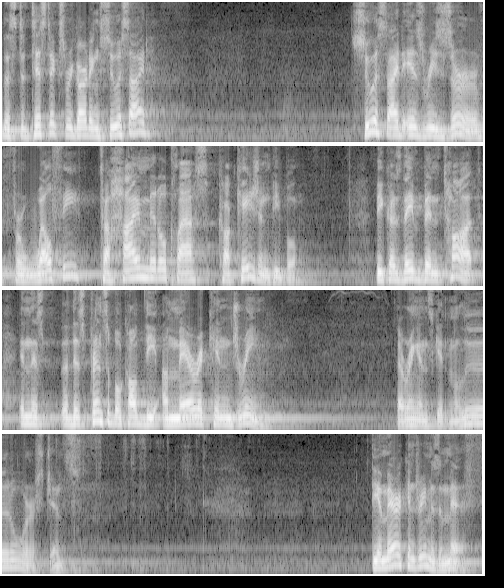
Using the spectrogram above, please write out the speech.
the statistics regarding suicide, suicide is reserved for wealthy to high middle class Caucasian people because they've been taught in this, this principle called the American dream. That ringing's getting a little worse, gents. The American dream is a myth.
